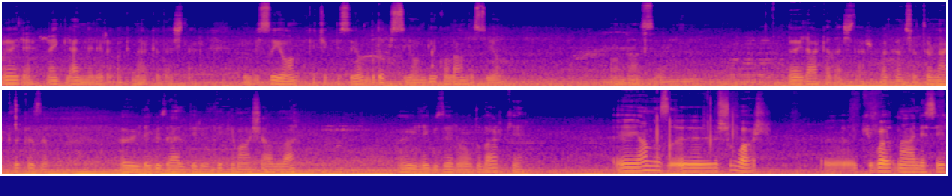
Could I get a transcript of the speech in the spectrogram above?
Böyle renklenmelere bakın arkadaşlar. Bu bir siyon, küçük bir siyon. Bu da bir siyon, büyük olan da siyon. Ondan sonra böyle arkadaşlar. Bakın şu tırnaklı kızım. Öyle güzel dirildi ki maşallah. Öyle güzel oldular ki. E, yalnız e, şu var. E, Küba nanesi,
